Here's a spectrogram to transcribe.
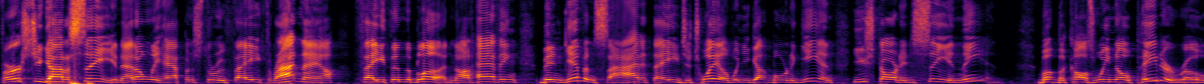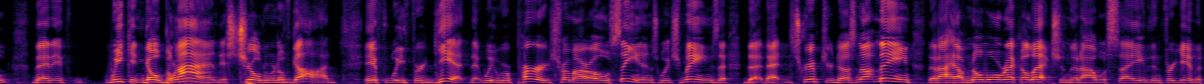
First you got to see, and that only happens through faith right now, faith in the blood. Not having been given sight at the age of 12 when you got born again, you started seeing then. But because we know Peter wrote that if we can go blind as children of God if we forget that we were purged from our old sins, which means that, that, that scripture does not mean that I have no more recollection that I was saved and forgiven.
